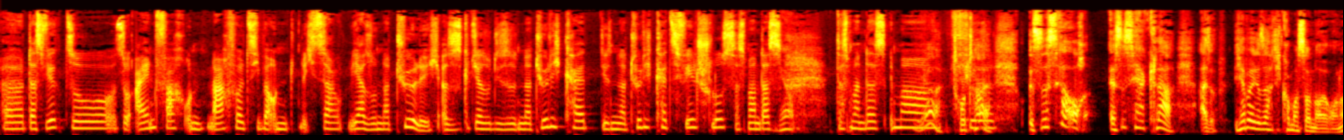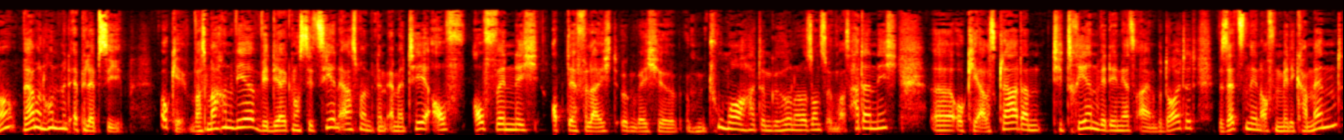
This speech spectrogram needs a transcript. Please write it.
äh, das wirkt so so einfach und nachvollziehbar und ich sag ja so natürlich. Also es gibt ja so diese Natürlichkeit, diesen Natürlichkeitsfehlschluss, dass man das, Ja. dass man das immer Ja, total. Es ist ja auch, es ist ja klar. Also, ich habe ja gesagt, ich komme aus der Neuro, ne? Wir haben einen Hund mit Epilepsie. Okay, was machen wir? Wir diagnostizieren erstmal mit einem MRT auf, aufwendig, ob der vielleicht irgendwelche irgendeinen Tumor hat im Gehirn oder sonst irgendwas. Hat er nicht? Äh, okay, alles klar, dann titrieren wir den jetzt ein. Bedeutet, wir setzen den auf ein Medikament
